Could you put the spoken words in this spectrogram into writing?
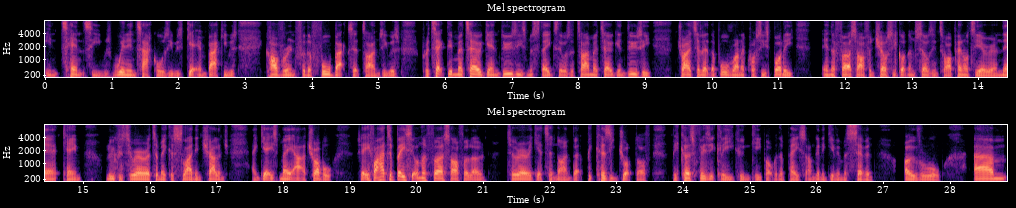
intense. He was winning tackles. He was getting back. He was covering for the fullbacks at times. He was protecting Matteo Guendouzi's mistakes. There was a time Matteo Guendouzi tried to let the ball run across his body in the first half, and Chelsea got themselves into our penalty area, and there came Lucas Torreira to make a sliding challenge and get his mate out of trouble. So if I had to base it on the first half alone, Torreira gets a nine, but because he dropped off, because physically he couldn't keep up with the pace, I'm going to give him a seven overall. Um,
